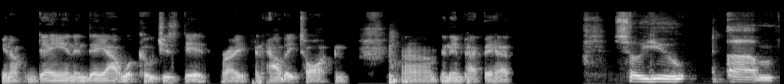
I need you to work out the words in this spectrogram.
you know, day in and day out what coaches did, right, and how they taught and um, and the impact they had. So you, um,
